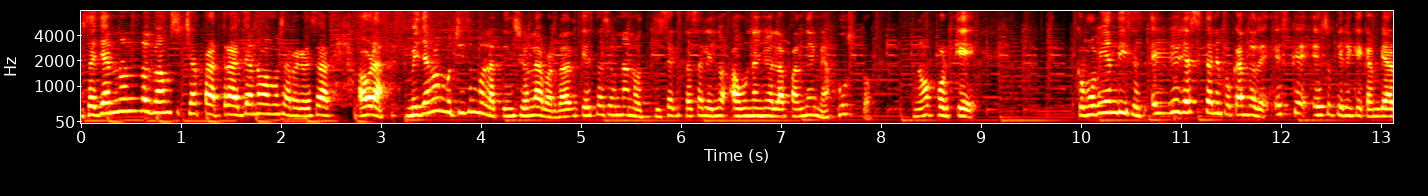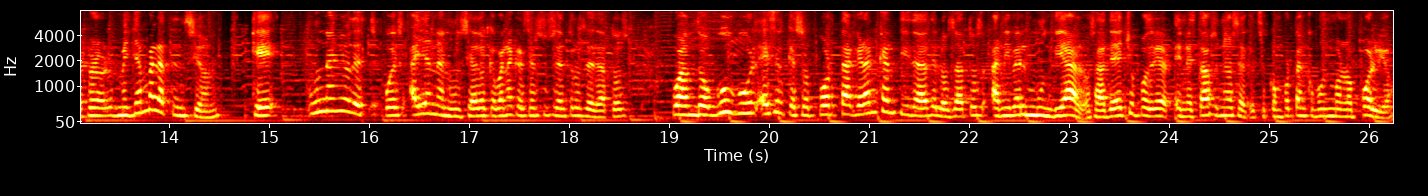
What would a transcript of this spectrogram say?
O sea, ya no nos vamos a echar para atrás, ya no vamos a regresar. Ahora, me llama muchísimo la atención, la verdad, que esta sea una noticia que está saliendo a un año de la pandemia, justo, ¿no? Porque, como bien dices, ellos ya se están enfocando de, es que eso tiene que cambiar, pero me llama la atención que un año después hayan anunciado que van a crecer sus centros de datos cuando Google es el que soporta gran cantidad de los datos a nivel mundial. O sea, de hecho, podría, en Estados Unidos se, comportan como un monopolio.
